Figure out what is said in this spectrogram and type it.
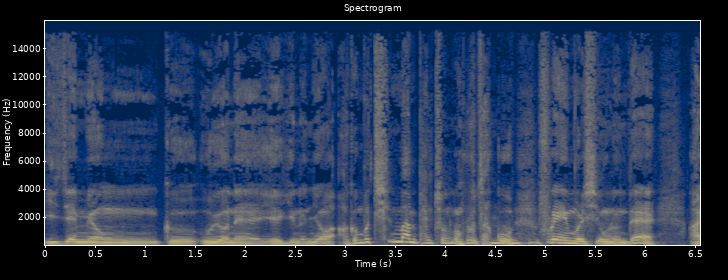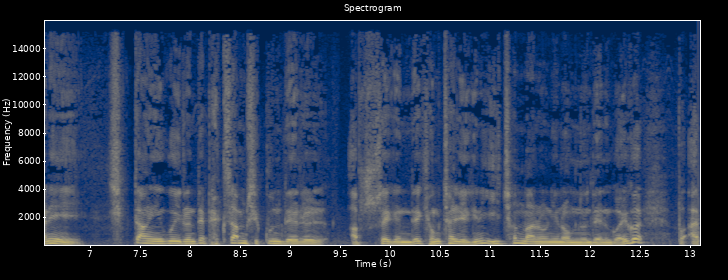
이재명 그 의원의 얘기는요. 아, 그뭐 7만 8천 원으로 자꾸 프레임을 씌우는데 아니 식당이고 이런데 130군데를 압수수색했는데 경찰 얘기는 2천만 원이 넘는다는 거예요. 이거 법- 아,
